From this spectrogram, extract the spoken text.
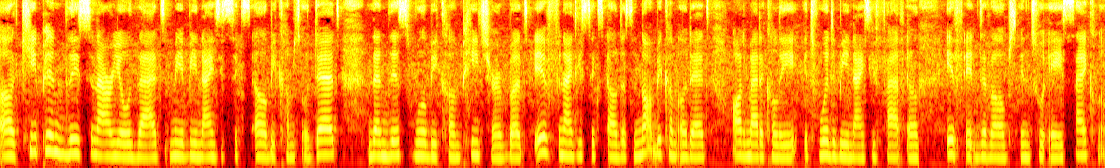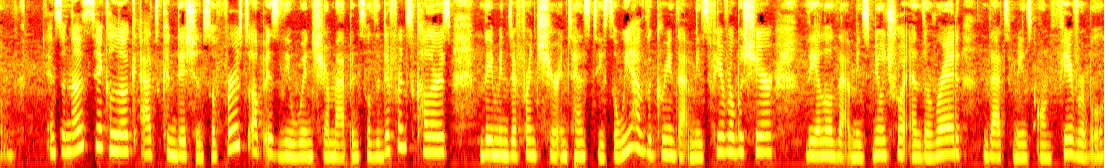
uh, keeping the scenario that maybe 96L becomes Odette, then this will become Peter. But if 96L does not become Odette, automatically it would be 95L if it develops into a cyclone. And so now let's take a look at conditions. So first up is the wind shear map. And so the different colors, they mean different shear intensity. So we have the green that means favorable shear, the yellow that means neutral, and the red that means unfavorable.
